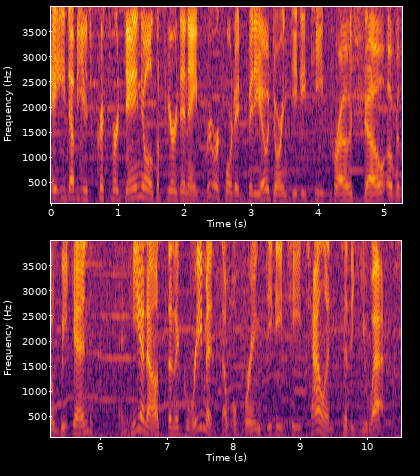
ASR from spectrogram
AEW's Christopher Daniels appeared in a pre recorded video during DDT Pro's show over the weekend and he announced an agreement that will bring DDT talent to the US.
